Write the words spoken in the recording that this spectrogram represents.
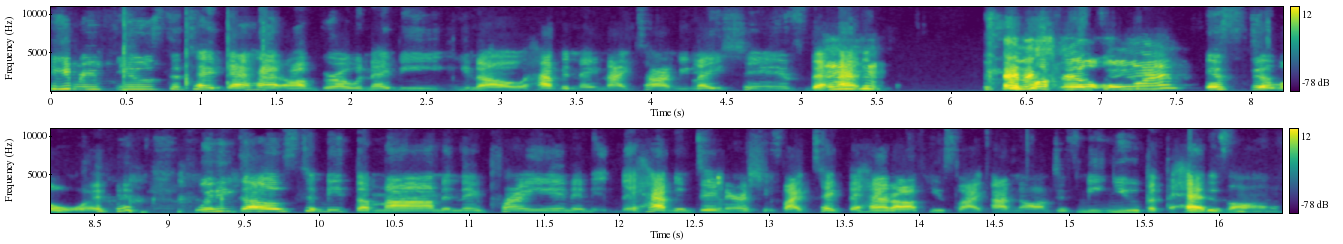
he refused to take that hat off, girl, when they be, you know, having their nighttime relations. The hat mm-hmm. and it's still on. It's still on. when he goes to meet the mom and they praying and they having dinner, and she's like, "Take the hat off." He's like, "I know, I'm just meeting you, but the hat is on."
